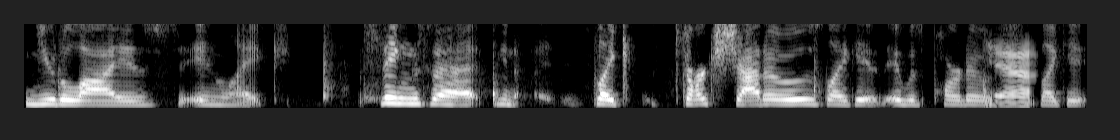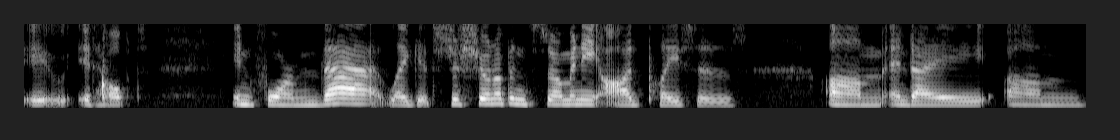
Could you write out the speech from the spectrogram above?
utilized in like things that you know like dark shadows like it, it was part of yeah. like it, it, it helped inform that. Like it's just shown up in so many odd places. Um, and I, um,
